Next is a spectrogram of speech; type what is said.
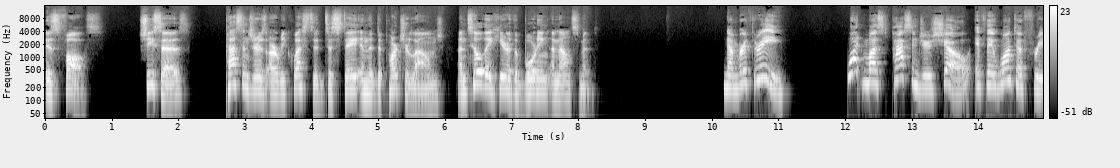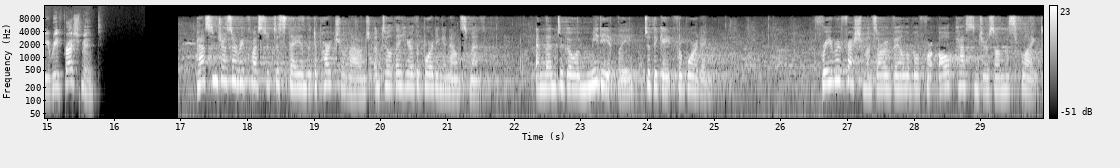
is false. She says, Passengers are requested to stay in the departure lounge until they hear the boarding announcement. Number three. What must passengers show if they want a free refreshment? Passengers are requested to stay in the departure lounge until they hear the boarding announcement, and then to go immediately to the gate for boarding. Free refreshments are available for all passengers on this flight.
